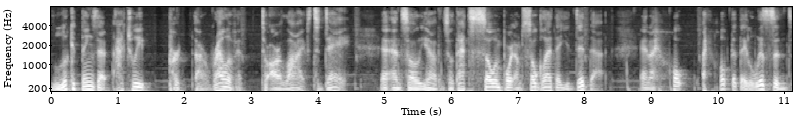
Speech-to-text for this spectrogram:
look at things that actually per, are relevant to our lives today. A- And so yeah, so that's so important. I'm so glad that you did that. And I hope I hope that they listened.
